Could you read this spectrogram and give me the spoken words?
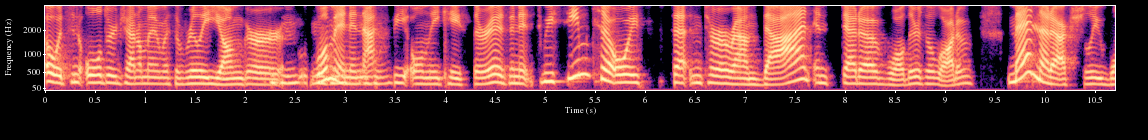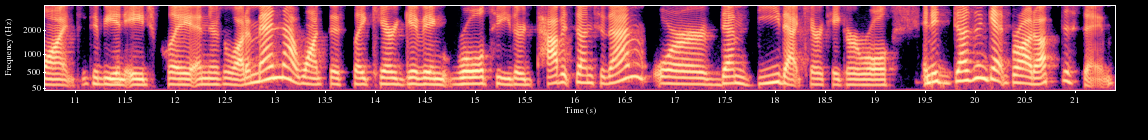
oh, it's an older gentleman with a really younger mm-hmm, woman, mm-hmm, and that's mm-hmm. the only case there is. And it's we seem to always center around that instead of well, there's a lot of men that actually want to be an age play, and there's a lot of men that want this like caregiving role to either have it done to them or them be that caretaker role, and it doesn't get brought up the same.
